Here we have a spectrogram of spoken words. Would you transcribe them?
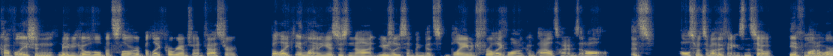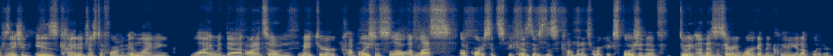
compilation maybe go a little bit slower, but like programs run faster. But like inlining is just not usually something that's blamed for like long compile times at all. It's all sorts of other things. And so if monomorphization is kind of just a form of inlining, why would that on its own make your compilation slow unless of course it's because there's this combinatoric explosion of doing unnecessary work and then cleaning it up later?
